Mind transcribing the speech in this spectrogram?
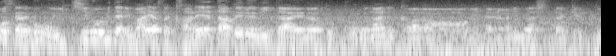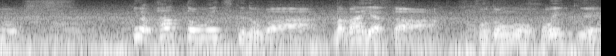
ですかね？僕もイチローみたいに毎朝カレー食べるみたいなところ何かなみたいなのありましたけど今パッと思いつくのは、まあ、毎朝子供を保育園に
